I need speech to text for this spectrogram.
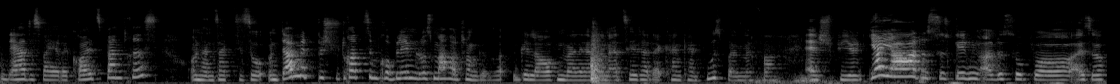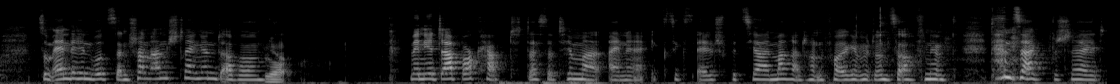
Und ja, das war ja der Kreuzbandriss. Und dann sagt sie so, und damit bist du trotzdem problemlos Marathon gelaufen, weil er dann erzählt hat, er kann kein Fußball mehr fahren, äh, spielen. Ja, ja, das, das ging alles super. Also zum Ende hin wurde es dann schon anstrengend, aber Ja, wenn ihr da Bock habt, dass der Tim mal eine XXL-Spezial-Marathon-Folge mit uns aufnimmt, dann sagt Bescheid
